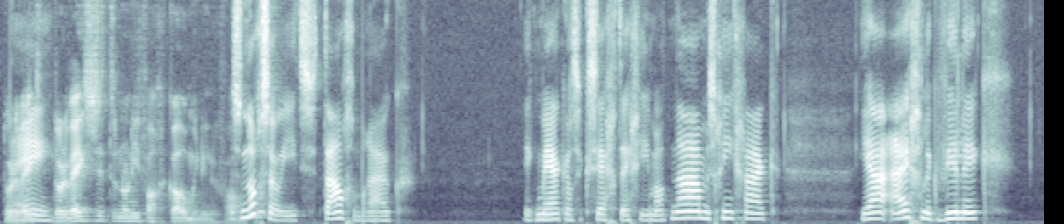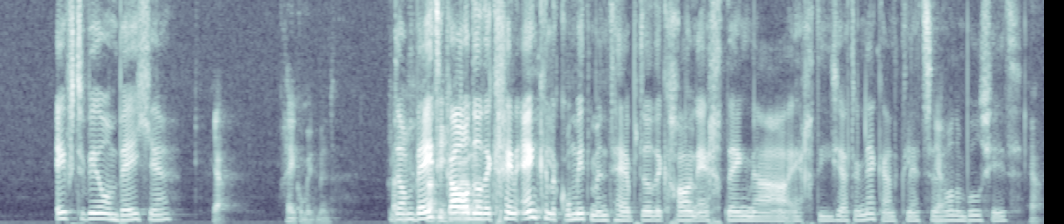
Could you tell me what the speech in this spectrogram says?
Door, de, Nee. week, door de week is het er nog niet van gekomen in ieder geval. Dat is nog zoiets, taalgebruik. Ik merk als ik zeg tegen iemand, nou, misschien ga ik... Ja, eigenlijk wil ik eventueel een beetje... Geen commitment. Dan weet ik al dat ik geen enkele commitment heb. Dat ik gewoon echt denk, nou, echt, die is uit haar nek aan het kletsen. Ja. Wat een bullshit. Ja.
